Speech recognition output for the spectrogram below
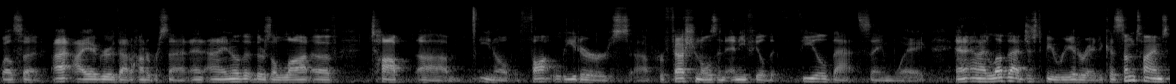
Well said. I, I agree with that 100%. And I know that there's a lot of top, um, you know, thought leaders, uh, professionals in any field that feel that same way. And, and I love that just to be reiterated because sometimes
